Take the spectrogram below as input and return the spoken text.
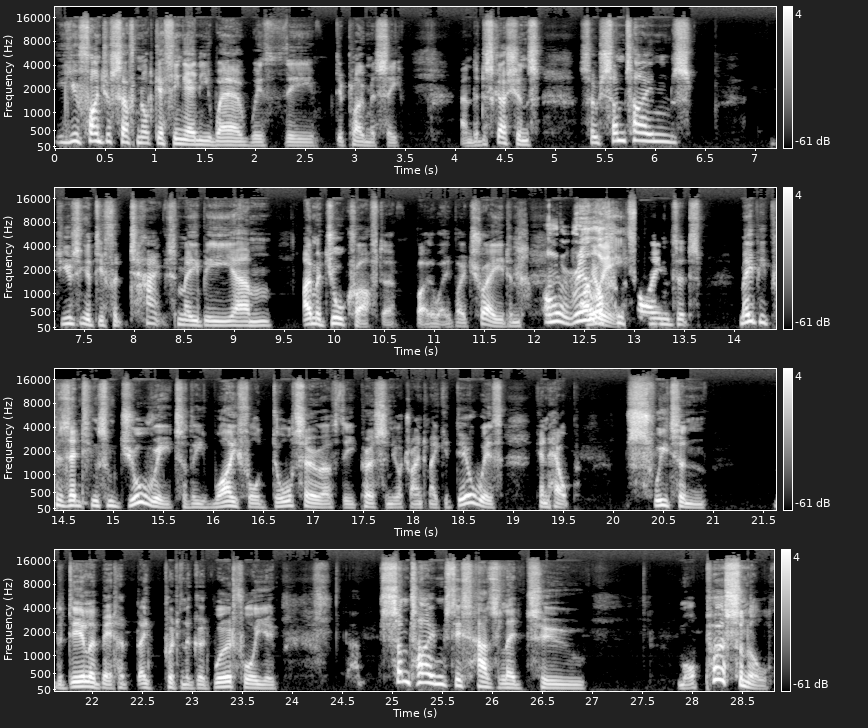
you find yourself not getting anywhere with the diplomacy and the discussions. So sometimes using a different tact, maybe um, I'm a jewel crafter, by the way, by trade, and oh really? I often find that maybe presenting some jewelry to the wife or daughter of the person you're trying to make a deal with can help sweeten the deal a bit. They put in a good word for you. Sometimes this has led to more personal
